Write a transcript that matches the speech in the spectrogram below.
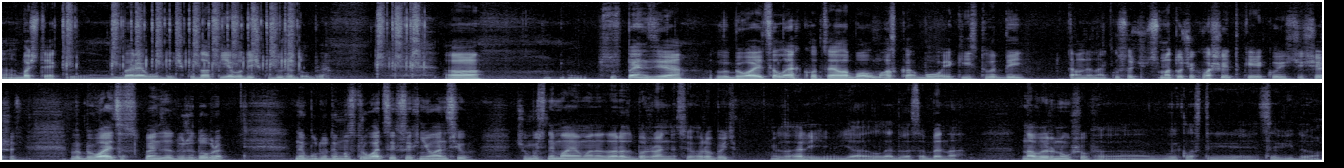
Е, Бачите, як е, бере водичку, да? п'є водичку дуже добре. А, суспензія вибивається легко, це або алмазка, або якийсь твердий, там не знаю, кусочок, шматочок вашитки якоїсь чи ще щось. Вибивається суспензія дуже добре. Не буду демонструвати цих всіх нюансів. Чомусь немає в мене зараз бажання цього робити. Взагалі, я ледве себе на, навернув, щоб е, викласти це відео.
